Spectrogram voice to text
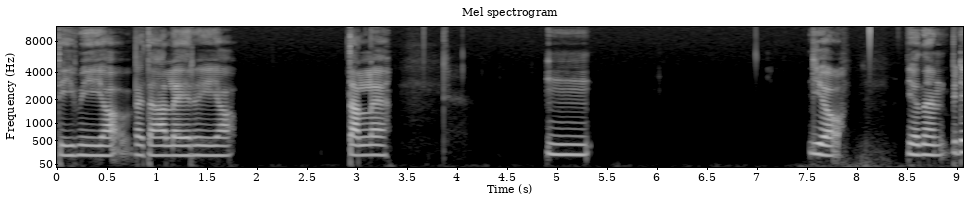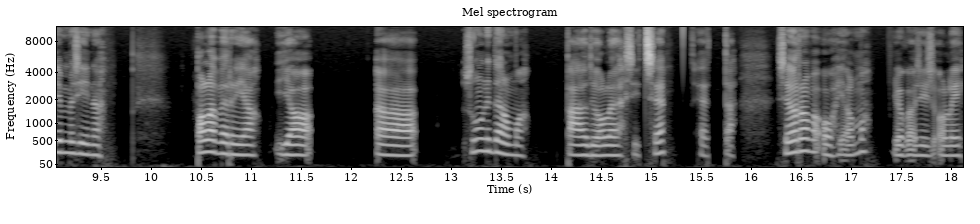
tiimiin ja vetää leiriin ja tälleen. Mm, joo. Joten pidimme siinä palaveria ja öö, suunnitelma päätyi olemaan sitten se, että seuraava ohjelma, joka siis oli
